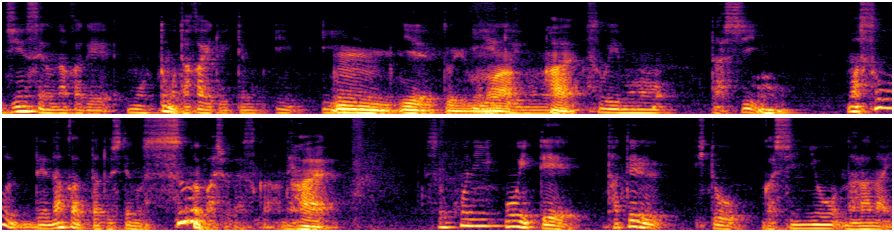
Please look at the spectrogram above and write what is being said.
人生の中で最も高いと言ってもいいいい、うん、家というものはは、はい。そういうものだし、まあそうでなかったとしても住む場所ですからね、はい。そこにおいて建てる人が信用ならない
